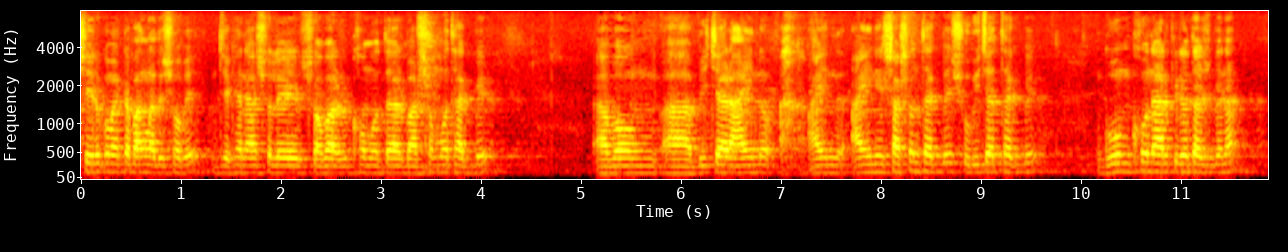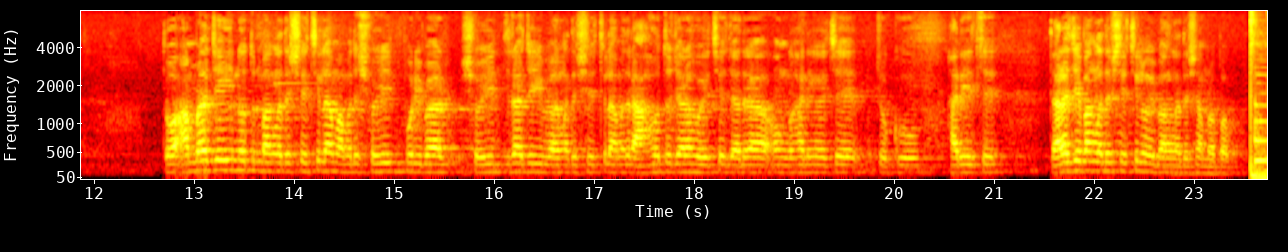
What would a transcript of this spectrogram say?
সেরকম একটা বাংলাদেশ হবে, যেখানে আসলে সবার ক্ষমতার ভারসাম্য থাকবে। এবং বিচার আইন আইন, আইনের শাসন থাকবে, সুবিচার থাকবে, গুম, খুন আর ফিরত আসবে না। তো আমরা যেই নতুন বাংলাদেশে ছিলাম, আমাদের শহীদ পরিবার, শহীদরা যেই বাংলাদেশে ছিল, আমাদের আহত যারা হয়েছে, যারা অঙ্গহানি হয়েছে, চক্ষু হারিয়েছে তারা যে বাংলাদেশে ছিল, ওই বাংলাদেশ আমরা পাবো।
